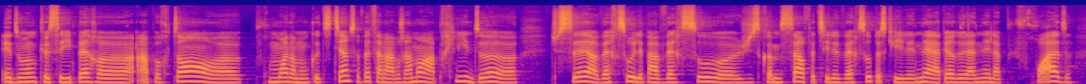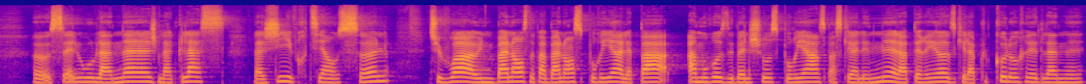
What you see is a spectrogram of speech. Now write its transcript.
Et donc, c'est hyper important pour moi dans mon quotidien, parce qu'en fait, ça m'a vraiment appris de tu sais, un verso, il n'est pas verso euh, juste comme ça. En fait, il est verso parce qu'il est né à la période de l'année la plus froide, euh, celle où la neige, la glace, la givre tient au sol. Tu vois, une balance n'est pas balance pour rien, elle n'est pas amoureuse des belles choses pour rien, c'est parce qu'elle est née à la période qui est la plus colorée de l'année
